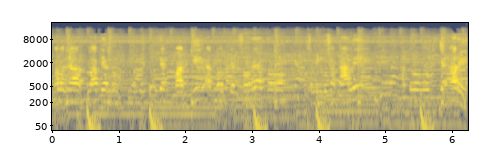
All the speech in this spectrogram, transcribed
kalau nya- latihan rutin itu tiap pagi atau tiap sore atau seminggu sekali atau tiap hari.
